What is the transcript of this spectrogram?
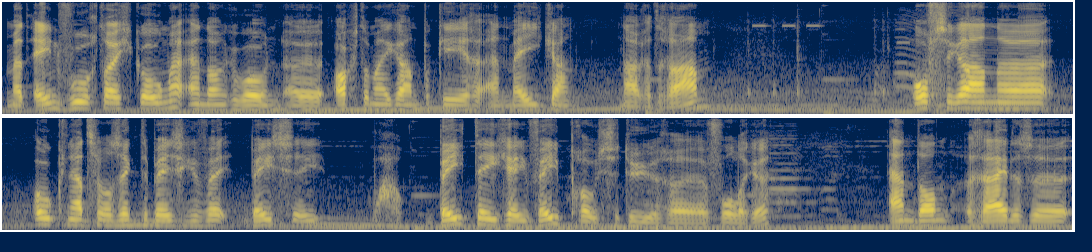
met één voertuig komen en dan gewoon achter mij gaan parkeren en mee gaan naar het raam. Of ze gaan eh, ook net zoals ik de BCGV, BC, BTGV procedure eh, volgen. En dan rijden ze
